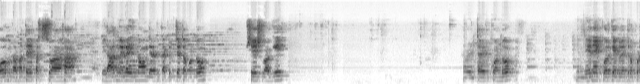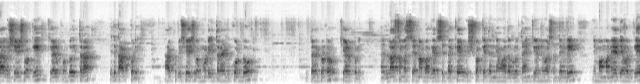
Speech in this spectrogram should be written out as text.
ಓಂ ರಮತೆ ಪಸ್ವಾಹ ಇದಾದ್ಮೇಲೆ ಇನ್ನೂ ಒಂದೆರಡು ಕಡ್ಡಿ ಬೀಜ ತಗೊಂಡು ವಿಶೇಷವಾಗಿ ಹೇಳ್ತಾ ಇಟ್ಕೊಂಡು ನಿಮ್ದು ಏನೇ ಕೋರಿಕೆಗಳಿದ್ರು ಕೂಡ ವಿಶೇಷವಾಗಿ ಕೇಳಿಕೊಂಡು ಈ ಥರ ಇದಕ್ಕೆ ಹಾಕ್ಬಿಡಿ. ಹಾಕ್ಬಿಟ್ಟು ವಿಶೇಷವಾಗಿ ನೋಡಿ ಈ ಥರ ಹಿಡ್ಕೊಂಡು ಈ ಥರ ಇಟ್ಕೊಂಡು ಕೇಳ್ಕೊಳ್ಳಿ. ಎಲ್ಲ ಸಮಸ್ಯೆನ ಬಗೆಹರಿಸಿದ್ದಕ್ಕೆ ವಿಶ್ವಕ್ಕೆ ಧನ್ಯವಾದಗಳು. ಥ್ಯಾಂಕ್ ಯು ಯೂನಿವರ್ಸ್ ಅಂತ ಹೇಳಿ ನಿಮ್ಮ ಮನೆಯ ದೇವರಿಗೆ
